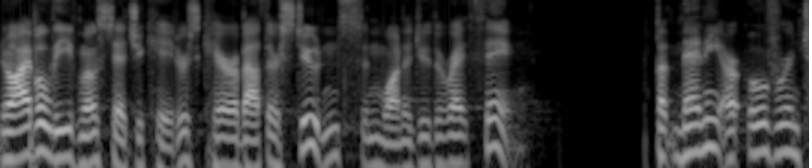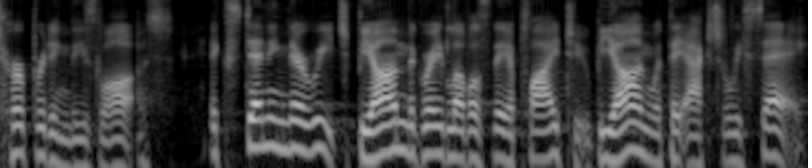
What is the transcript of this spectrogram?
Now, I believe most educators care about their students and want to do the right thing. But many are overinterpreting these laws, extending their reach beyond the grade levels they apply to, beyond what they actually say.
